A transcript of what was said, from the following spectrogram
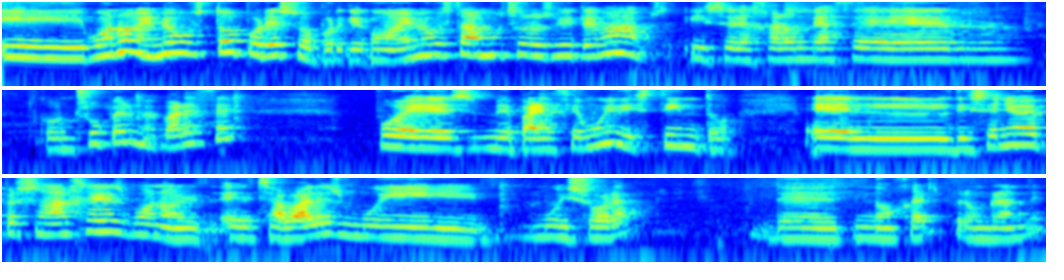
y bueno, a mí me gustó por eso, porque como a mí me gustaban mucho los beatemaps y se dejaron de hacer con Super, me parece, pues me pareció muy distinto. El diseño de personajes, bueno, el, chaval es muy, muy Sora, de No Hearts, pero en grande.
